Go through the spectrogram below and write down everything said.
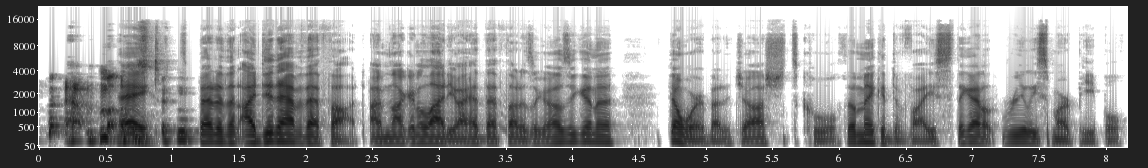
at most. Hey, it's better than I did have that thought. I'm not gonna lie to you. I had that thought. I was like, "How's he gonna?" Don't worry about it, Josh. It's cool. They'll make a device. They got really smart people.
